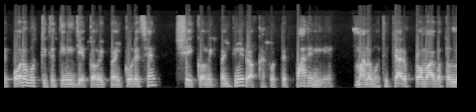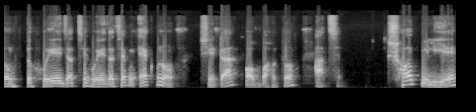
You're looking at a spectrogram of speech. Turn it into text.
এর পরবর্তীতে তিনি যে কমিটমেন্ট করেছেন, সেই কমিটমেন্ট তিনি রক্ষা করতে পারেননি। মানবাধিকার ক্রমাগত লঙ্ঘিত হয়ে যাচ্ছে হয়ে যাচ্ছে এবং এখনও সেটা অব্যাহত আছে। সব মিলিয়ে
